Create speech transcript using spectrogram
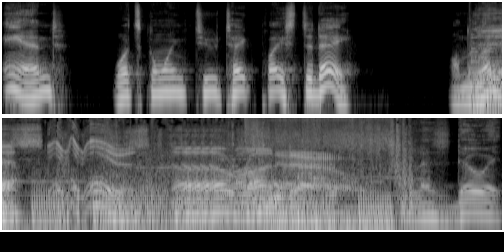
and what's going to take place today on the rundown. This is the rundown. Let's do it.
